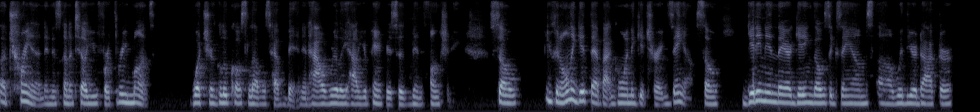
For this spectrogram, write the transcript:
a trend and it's going to tell you for three months what your glucose levels have been and how really how your pancreas has been functioning. So you can only get that by going to get your exam. So getting in there getting those exams uh, with your doctor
